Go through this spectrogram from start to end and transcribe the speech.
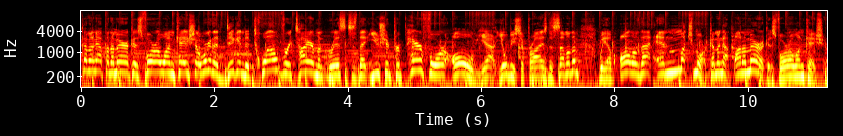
Coming up on America's 401k show, we're going to dig into 12 retirement risks that you should prepare for. Oh, yeah, you'll be surprised at some of them. We have all of that and much more coming up on America's 401k show.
